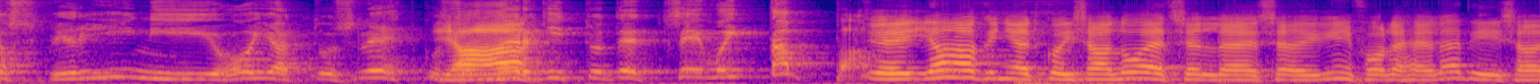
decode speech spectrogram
aspiriini hoiatusleht, kus Jaa. on märgitud, et see võib tappa. ja nii, et kui sa loed selle, selle infolehe läbi, sa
